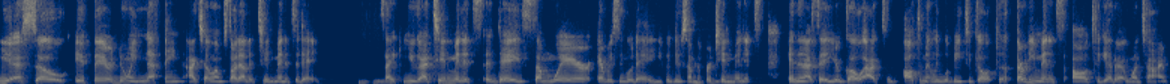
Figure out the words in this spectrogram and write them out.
Yes yeah, so if they're doing nothing i tell them start out at 10 minutes a day. Mm-hmm. it's like you got 10 minutes a day somewhere every single day. You can do something mm-hmm. for 10 minutes. And then i say your goal ultimately will be to go up to 30 minutes all together at one time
